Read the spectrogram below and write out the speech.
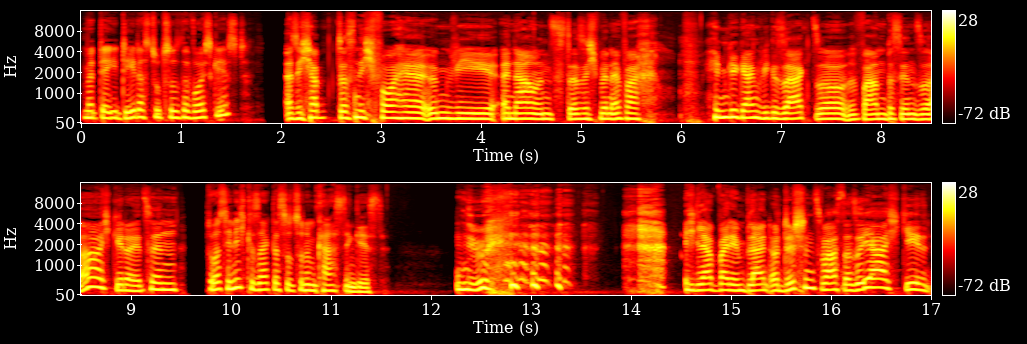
mit der Idee, dass du zu The Voice gehst? Also ich habe das nicht vorher irgendwie announced. Also ich bin einfach hingegangen, wie gesagt, so war ein bisschen so, ah, ich gehe da jetzt hin. Du hast ihr nicht gesagt, dass du zu einem Casting gehst? Nö. ich glaube, bei den Blind Auditions war es dann so, ja, ich gehe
